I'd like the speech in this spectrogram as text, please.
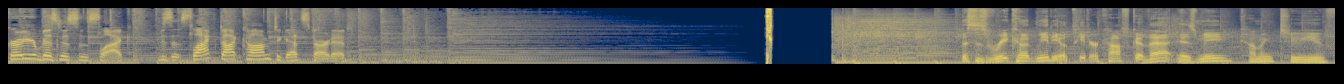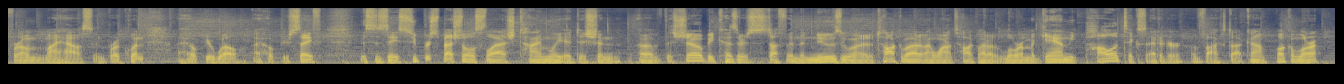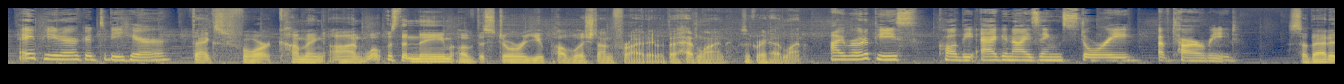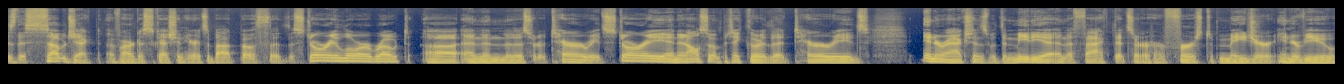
Grow your business in Slack. Visit slack.com to get started. This is Recode Media with Peter Kafka. That is me coming to you from my house in Brooklyn. I hope you're well. I hope you're safe. This is a super special slash timely edition of the show because there's stuff in the news we wanted to talk about, and I want to talk about it with Laura McGann, the politics editor of Vox.com. Welcome, Laura. Hey, Peter. Good to be here. Thanks for coming on. What was the name of the story you published on Friday with the headline? It was a great headline. I wrote a piece called The Agonizing Story of Tara Reade. So that is the subject of our discussion here. It's about both the, the story Laura wrote uh, and then the, the sort of Tara Reade story, and then also in particular the Tara Reade's interactions with the media and the fact that sort of her first major interview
